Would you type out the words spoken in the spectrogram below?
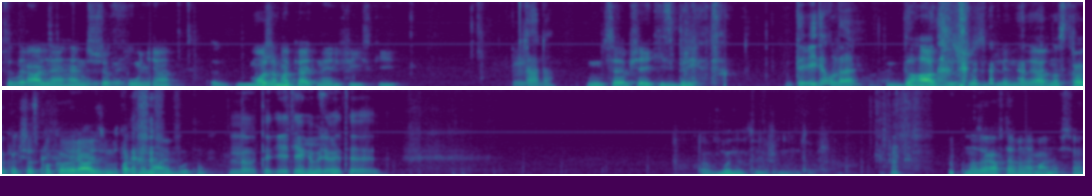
Федеральний агент Шефуня. Е, Можемо опять на ельфійський? Да-да. Ну, Це взагалі якийсь бред. Ты видел, да? Да, це щось, блін, я в настройках зараз поковиряюсь, бо так не має бути. Ну, так я тебе говорю, это... Так, в мене теж, в мене теж. Назара, в тебе нормально все?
